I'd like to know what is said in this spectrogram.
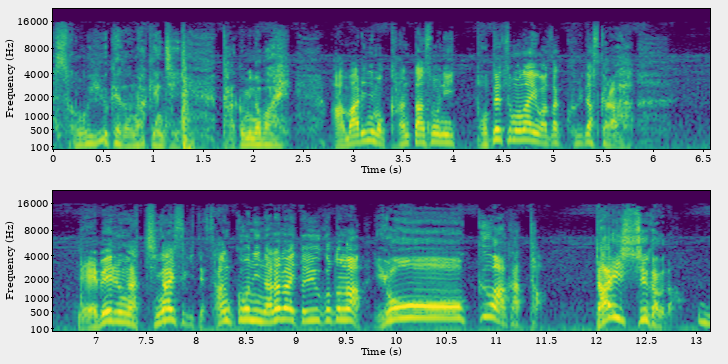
そう言うけどなケンジ。匠の場合あまりにも簡単そうにとてつもない技繰り出すからレベルが違いすぎて参考にならないということがよーくわかった。大収穫だイー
